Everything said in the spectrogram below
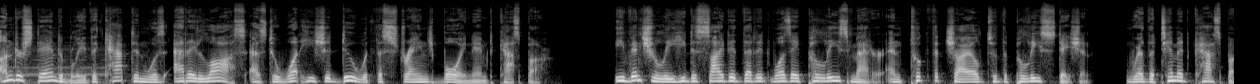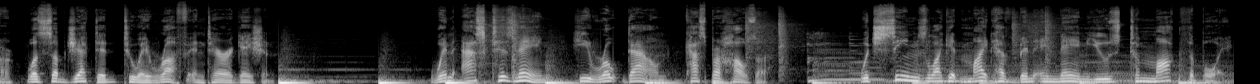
Understandably, the captain was at a loss as to what he should do with the strange boy named Caspar. Eventually, he decided that it was a police matter and took the child to the police station, where the timid Caspar was subjected to a rough interrogation. When asked his name, he wrote down Caspar Hauser, which seems like it might have been a name used to mock the boy,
